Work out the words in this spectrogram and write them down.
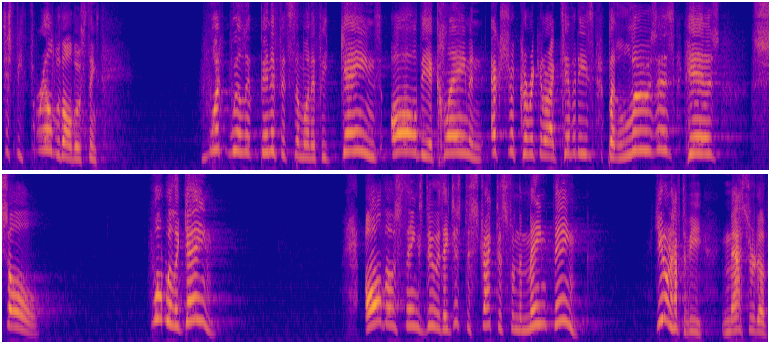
just be thrilled with all those things. What will it benefit someone if he gains all the acclaim and extracurricular activities but loses his soul? What will it gain? All those things do is they just distract us from the main thing. You don't have to be mastered of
